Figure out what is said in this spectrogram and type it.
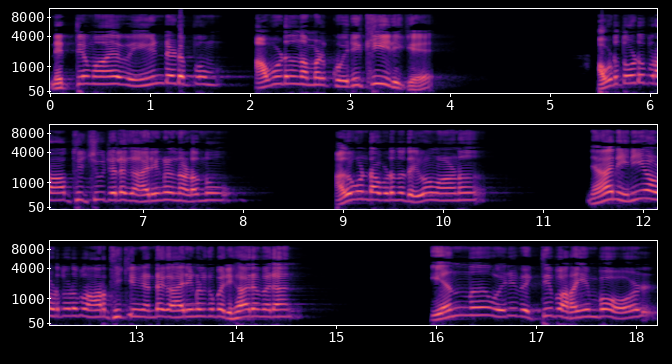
നിത്യമായ വീണ്ടെടുപ്പും അവിടുന്ന് നമ്മൾക്കൊരുക്കിയിരിക്കെ അവിടുത്തോട് പ്രാർത്ഥിച്ചു ചില കാര്യങ്ങൾ നടന്നു. അതുകൊണ്ട് അവിടുന്ന് ദൈവമാണ് ഞാൻ ഇനിയും അവിടുത്തോട് പ്രാർത്ഥിക്കും എന്റെ കാര്യങ്ങൾക്ക് പരിഹാരം വരാൻ എന്ന് ഒരു വ്യക്തി പറയുമ്പോൾ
